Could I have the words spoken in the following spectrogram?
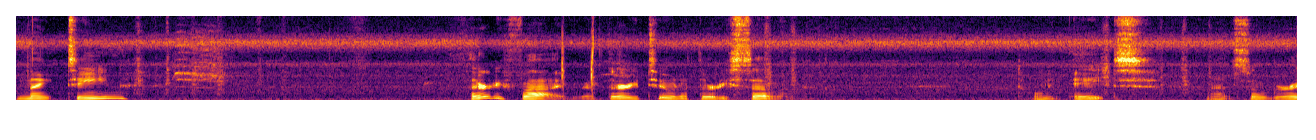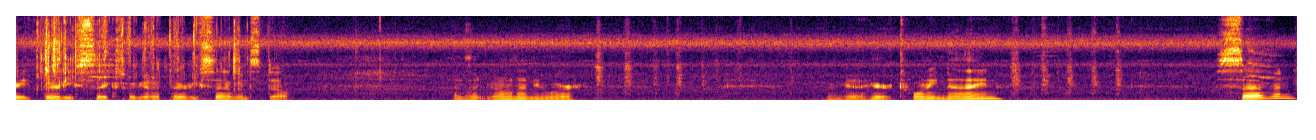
19. 35. We got 32 and a 37. 28. Not so great. 36. We got a 37 still. Hasn't gone anywhere. We got here? 29. 7.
